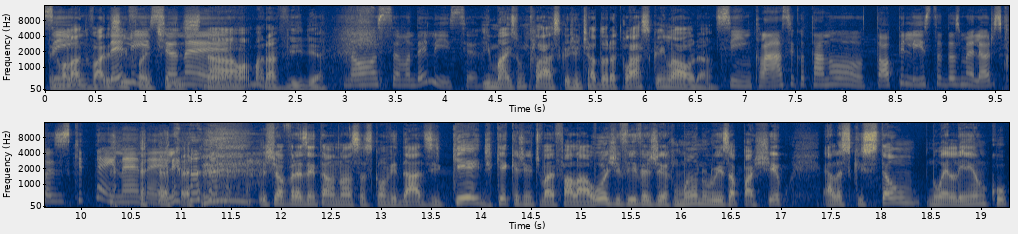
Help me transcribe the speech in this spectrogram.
Tem Sim, rolado vários delícia, infantis. Né? Não, uma maravilha Nossa, uma delícia. E mais um clássico, a gente adora clássico, hein, Laura? Sim, clássico tá no top lista das melhores coisas que tem, né, Nelly? Deixa eu apresentar os nossos convidados. E que, de que, que a gente vai falar hoje? Vivian Germano, Luísa Pacheco, elas que estão no elenco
